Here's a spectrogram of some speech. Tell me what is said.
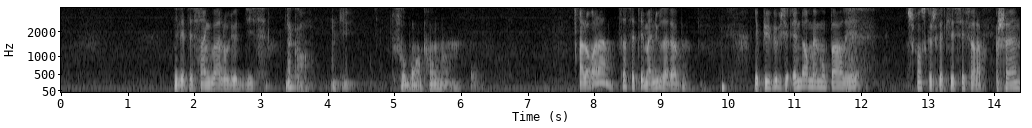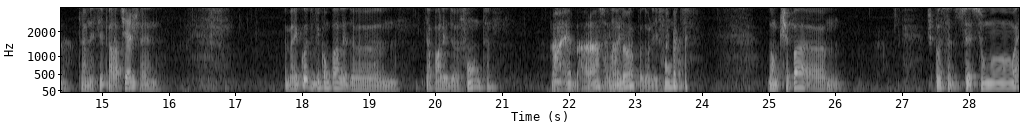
Il était 5 balles au lieu de 10. D'accord. Ok. Toujours bon à prendre. Alors voilà, ça c'était ma news Adobe. Et puis vu que j'ai énormément parlé, je pense que je vais te laisser faire la prochaine. Tu vas me laisser faire la prochaine. Bah écoute, vu qu'on parlait de, t'as parlé de fonte, Ouais, bah voilà, ça va rester un peu dans les fontes. Donc je sais pas, euh, je sais pas, c'est sûrement, ouais,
